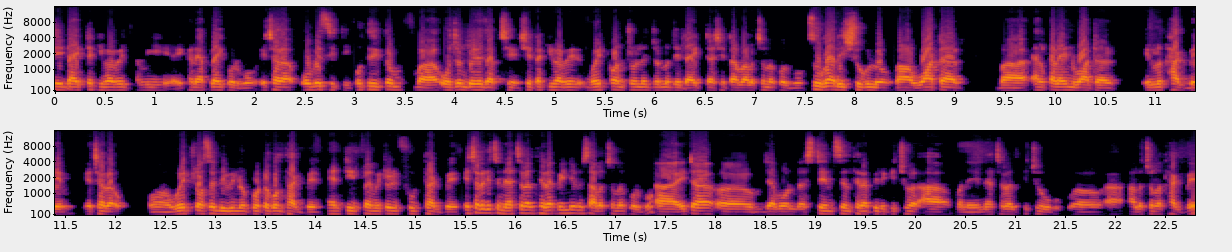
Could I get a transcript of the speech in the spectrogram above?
সেই ডায়েটটা কীভাবে আমি এখানে অ্যাপ্লাই করব। এছাড়া ওবেসিটি অতিরিক্ত ওজন বেড়ে যাচ্ছে, সেটা কীভাবে ওয়েট কন্ট্রোলের জন্য যে ডায়েটটা সেটা আমরা আলোচনা করব। সুগার ইস্যু গুলো বা ওয়াটার বা অ্যালকালাইন ওয়াটার এগুলো থাকবে। এছাড়া ওয়েট লসের বিভিন্ন প্রোটোকল থাকবে অ্যান্টি ইনফ্লামেটরি ফুড থাকবে। এছাড়া কিছু ন্যাচারাল থেরাপি নিয়ে কিছু আলোচনা করব। এটা যেমন স্টেম সেল থেরাপির কিছু মানে ন্যাচারাল কিছু আলোচনা থাকবে।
